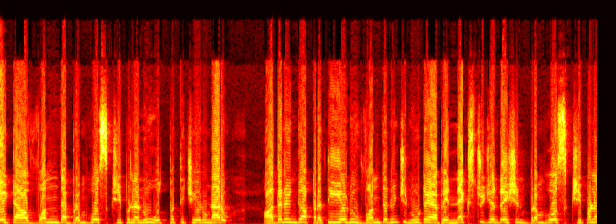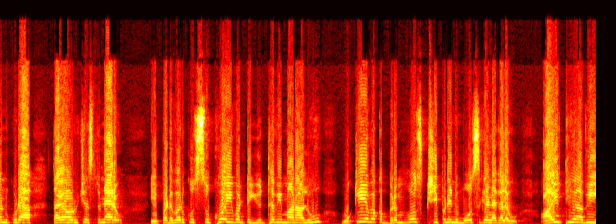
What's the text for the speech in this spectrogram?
ఏటా వంద బ్రహ్మోస్ క్షిపణులను ఉత్పత్తి చేయనున్నారు. అదనంగా ప్రతి ఏడు వంద నుంచి నూట యాభై నెక్స్ట్ జనరేషన్ బ్రహ్మోస్ క్షిపణులను కూడా తయారు చేస్తున్నారు. ఇప్పటి వరకు సుఖోయ్ వంటి యుద్ధ విమానాలు ఒకే ఒక బ్రహ్మోస్ క్షిపణిని మోసుకెళ్ళగలవు. అయితే అవి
